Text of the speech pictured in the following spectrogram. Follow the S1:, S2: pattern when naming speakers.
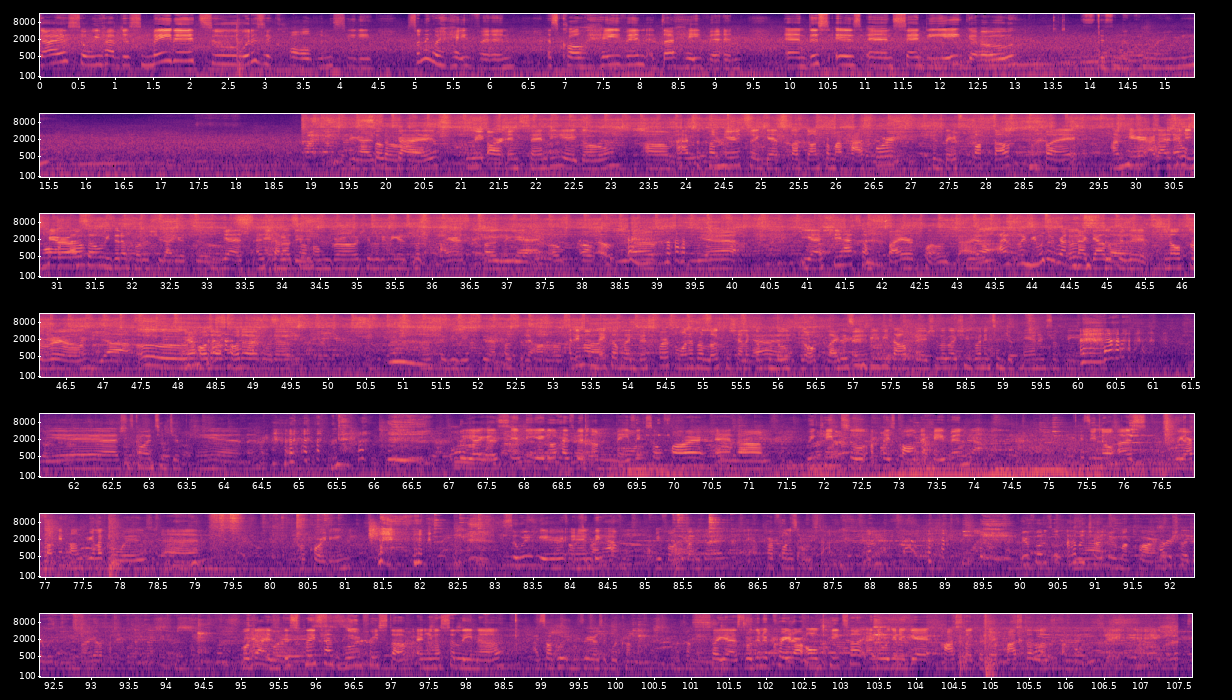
S1: guys so we have just made it to what is it called? Let me see. Something with haven. It's called haven the haven. And this is in san diego. This in the corner?
S2: Hey guys.
S1: So,
S2: so
S1: guys we are in san diego. Um, i had to come here to get stuff done for my passport because they fucked up but I'm here. I got it taken
S2: well,
S1: care of.
S2: So we did a photo shoot out here too.
S1: Yes.
S2: And, and shout out did. to homegirl. She looked at me and look fire as fuzzy. Yeah. Oh, oh, oh. Yeah.
S1: yeah. Yeah, she had some fire clothes, guys.
S2: Yeah, I like you look like we're at the Met Gala.
S1: Super lit. No, for real.
S2: Yeah.
S1: Ooh.
S2: Okay, hold up, hold up, hold up. should be these two. I posted it on
S1: I did my makeup like this for for one of her looks because she had like yes. a blue dope like
S2: This fit. is Bibi's outfit. She looked like she's going into Japan or something. yeah, she's going to Japan.
S1: but yeah guys, San Diego has been amazing so far and um, we came to a place called The Haven because you know us, we are fucking hungry like always and recording. so we're here and they have your phone's about to die. Yeah, her phone is always dying. your phone is. I have a charger in my car.
S2: I have a charger with me, but I gotta find a cord.
S1: Well, guys, this place has gluten-free stuff, and you know Salena.
S2: I saw gluten-free. I was like, we're coming. We're coming.
S1: So yes, we're gonna create our own pizza, and then we're gonna get pasta because their pasta looks amazing.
